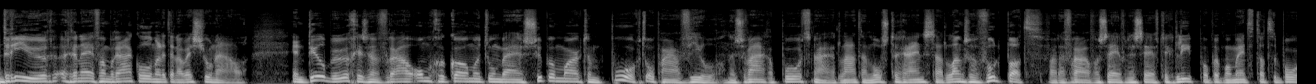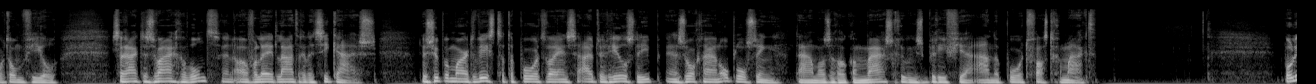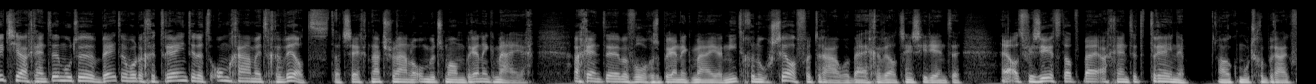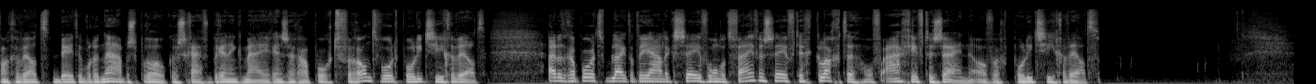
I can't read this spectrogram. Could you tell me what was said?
Drie uur, René van Brakel met het NOS-journaal. In Tilburg is een vrouw omgekomen toen bij een supermarkt een poort op haar viel. De zware poort naar het laat- en losterrein staat langs een voetpad... waar de vrouw van 77 liep op het moment dat de poort omviel. Ze raakte zwaar gewond en overleed later in het ziekenhuis. De supermarkt wist dat de poort wel eens uit de rails liep en zocht naar een oplossing. Daarom was er ook een waarschuwingsbriefje aan de poort vastgemaakt. Politieagenten moeten beter worden getraind in het omgaan met geweld. Dat zegt nationale ombudsman Brennick Meijer. Agenten hebben volgens Brennick Meijer niet genoeg zelfvertrouwen bij geweldsincidenten. Hij adviseert dat bij agenten te trainen. Ook moet gebruik van geweld beter worden nabesproken, schrijft Brennick Meijer in zijn rapport Verantwoord politiegeweld. Uit het rapport blijkt dat er jaarlijks 775 klachten of aangiften zijn over politiegeweld.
